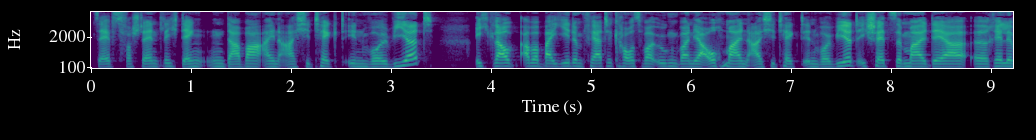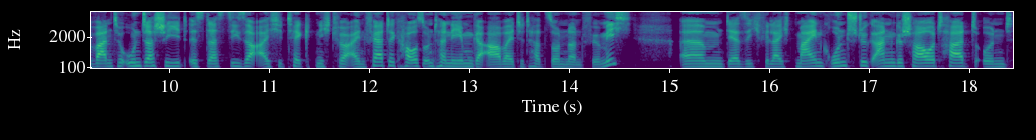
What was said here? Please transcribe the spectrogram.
selbstverständlich denken, da war ein Architekt involviert. Ich glaube, aber bei jedem Fertighaus war irgendwann ja auch mal ein Architekt involviert. Ich schätze mal, der äh, relevante Unterschied ist, dass dieser Architekt nicht für ein Fertighausunternehmen gearbeitet hat, sondern für mich ähm, der sich vielleicht mein Grundstück angeschaut hat und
